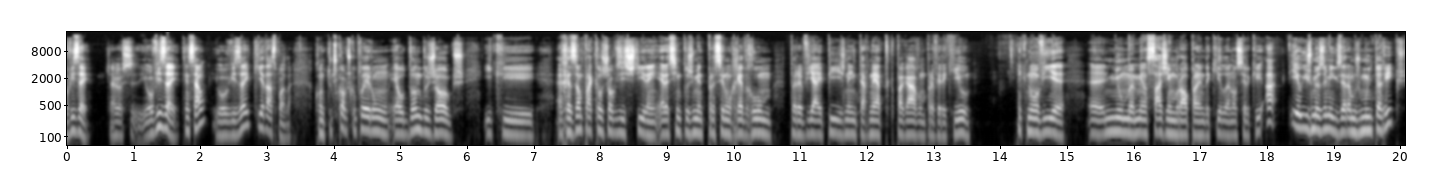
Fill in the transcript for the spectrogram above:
avisei. Eu avisei, atenção, eu avisei que ia dar spoiler. Quando tu descobres que o Player 1 é o dono dos jogos e que a razão para aqueles jogos existirem era simplesmente para ser um Red Room para VIPs na internet que pagavam para ver aquilo e que não havia uh, nenhuma mensagem moral para além daquilo, a não ser que, ah, eu e os meus amigos éramos muito ricos,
